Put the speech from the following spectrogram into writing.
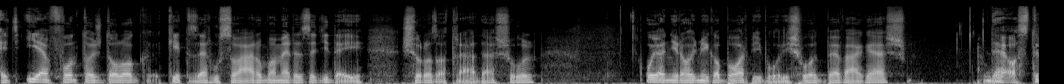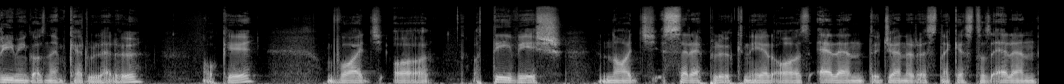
egy ilyen fontos dolog 2023-ban, mert ez egy idei sorozat ráadásul, olyannyira, hogy még a Barbie-ból is volt bevágás, de a streaming az nem kerül elő, oké, okay. vagy a, a tévés nagy szereplőknél az Ellen DeGeneres-nek ezt az Ellen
